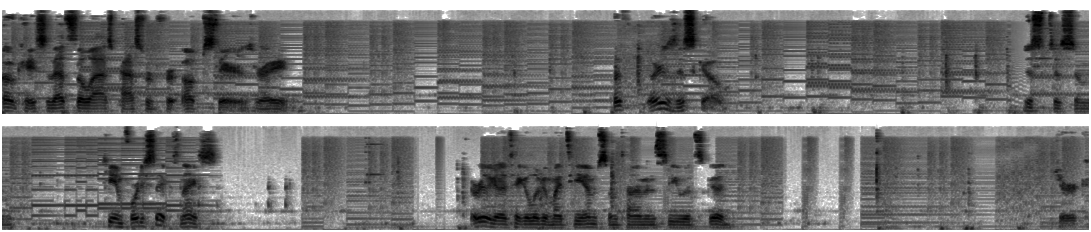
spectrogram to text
Okay, so that's the last password for upstairs, right? Where, where does this go? Just to some TM46, nice. I really gotta take a look at my TM sometime and see what's good. Jerk.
